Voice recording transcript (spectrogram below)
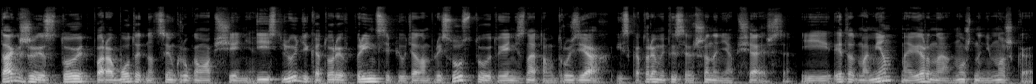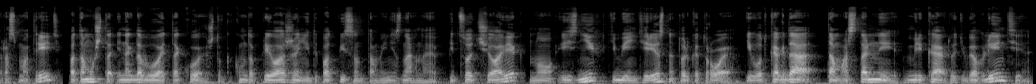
Также стоит поработать над своим кругом общения. Есть люди, которые в принципе у тебя там присутствуют, я не знаю, там в друзьях, и с которыми ты совершенно не общаешься. И этот момент, наверное, нужно немножко рассмотреть, потому что иногда бывает такое, что в каком-то приложении ты подписан там, я не знаю, на 500 человек, но из них тебе интересно только трое. И вот когда там остальные мелькают у тебя в ленте,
